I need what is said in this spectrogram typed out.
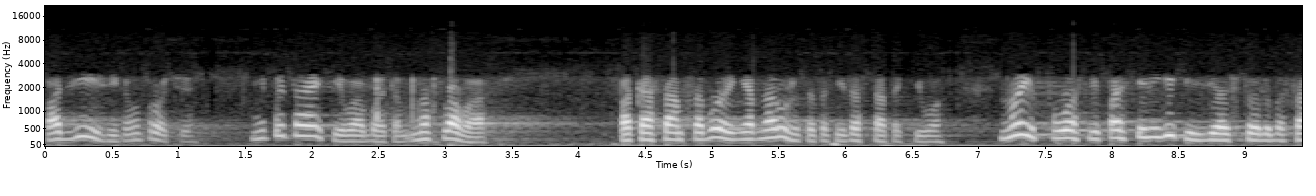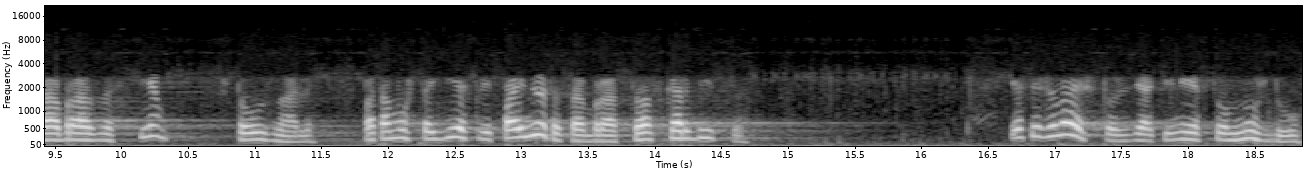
подвижником и прочее, не пытайте его об этом на словах, пока сам собой не обнаружит этот недостаток его. Но и после постерегитесь сделать что-либо сообразно с тем, что узнали, потому что если поймет это брат, то оскорбится. Если желаешь что взять, имея в том нужду,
